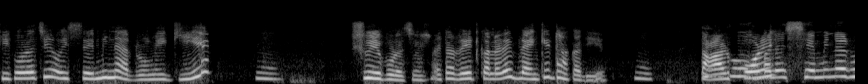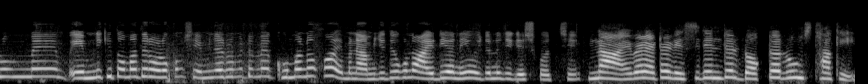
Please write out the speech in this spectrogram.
কি করেছে ওই সেমিনার রুমে গিয়ে শুয়ে পড়েছে একটা রেড কালারের ব্ল্যাঙ্কেট ঢাকা দিয়ে। তারপরে মানে সেমিনার রুমে এমনি কি তোমাদের ওরকম সেমিনার রুমে টুমে ঘুমানো হয়? মানে আমি যদিও কোনো আইডিয়া নেই ওই জন্য জিজ্ঞেস করছি। না এবার একটা রেসিডেন্টাল ডক্টর রুমস থাকেই।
